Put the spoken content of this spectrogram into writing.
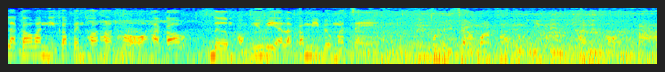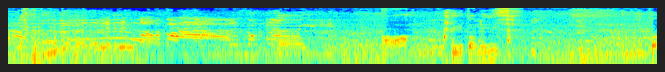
แล้วก็วันนี้ก็เป็นทททค่ะ ก็เดิมของพี่เวียแล้วก็มีเบลมาแจมคนเลยแซวว่าค่าตัวนี้เป็นค่าเรียนหอหรือเปล่าเป็นกองกลางเอ่ออ๋อ คือตอนนี้ ก็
